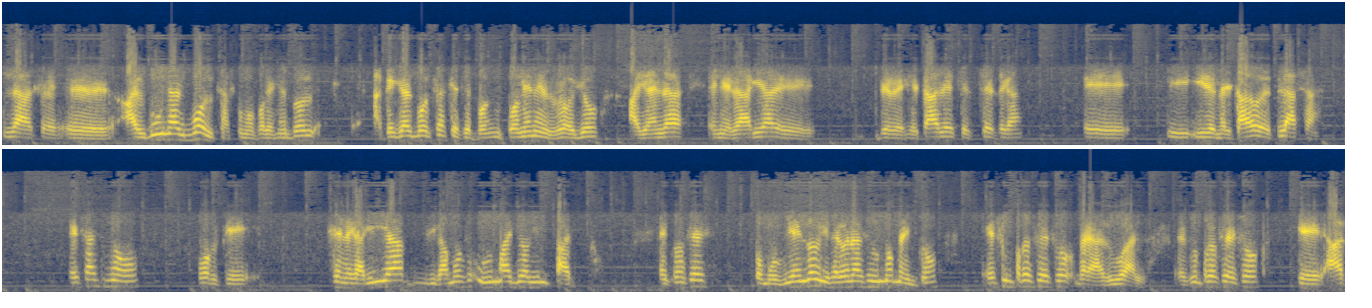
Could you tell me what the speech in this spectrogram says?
las eh, eh, algunas bolsas, como por ejemplo aquellas bolsas que se pon- ponen en rollo allá en la en el área de, de vegetales, etcétera, eh, y, y de mercado de plaza. Esas no, porque generaría, digamos, un mayor impacto. Entonces, como bien lo dijeron hace un momento, es un proceso gradual, es un proceso que ha,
